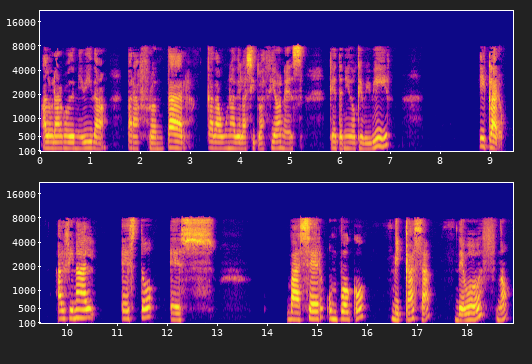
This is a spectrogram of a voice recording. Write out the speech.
a lo largo de mi vida para afrontar cada una de las situaciones que he tenido que vivir. Y claro, al final esto es va a ser un poco mi casa de voz, ¿no?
